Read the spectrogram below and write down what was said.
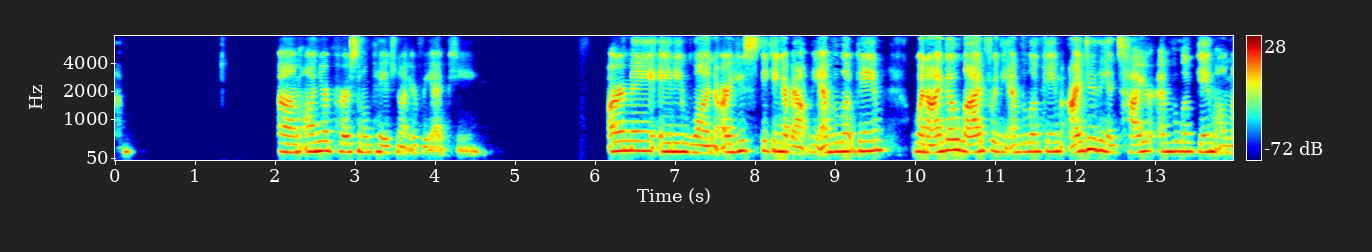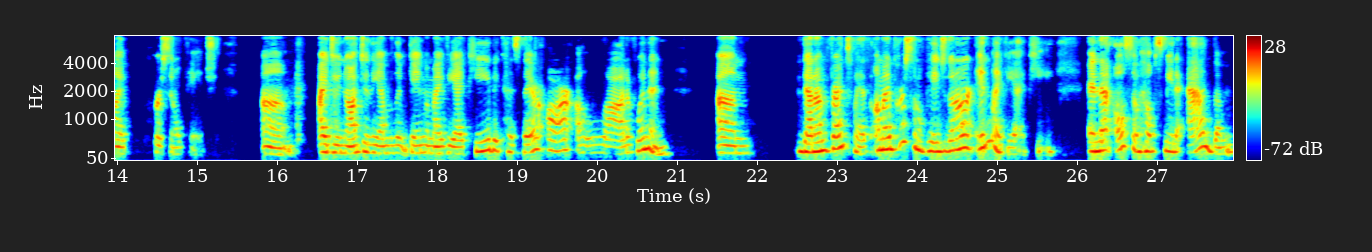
them. Um, on your personal page, not your VIP. RMA81, are you speaking about the envelope game? When I go live for the envelope game, I do the entire envelope game on my personal page. Um, I do not do the envelope game on my VIP because there are a lot of women um, that I'm friends with on my personal page that aren't in my VIP. And that also helps me to add them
